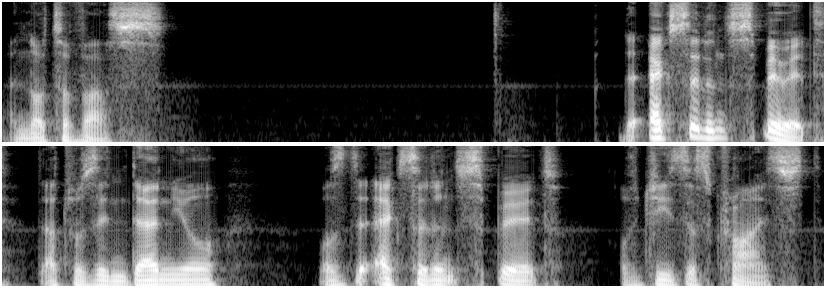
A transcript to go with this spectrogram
and not of us. The excellent spirit that was in Daniel was the excellent spirit of Jesus Christ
